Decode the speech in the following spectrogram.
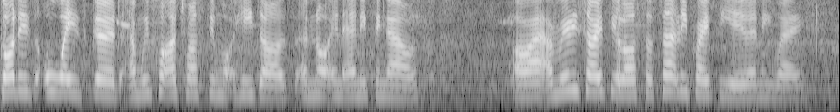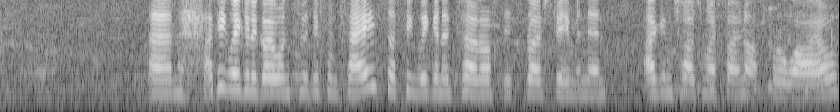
God is always good, and we put our trust in what He does and not in anything else. All right, I'm really sorry for your loss. I'll certainly pray for you anyway. Um, I think we're going to go on to a different place. I think we're going to turn off this live stream and then I can charge my phone up for a while.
